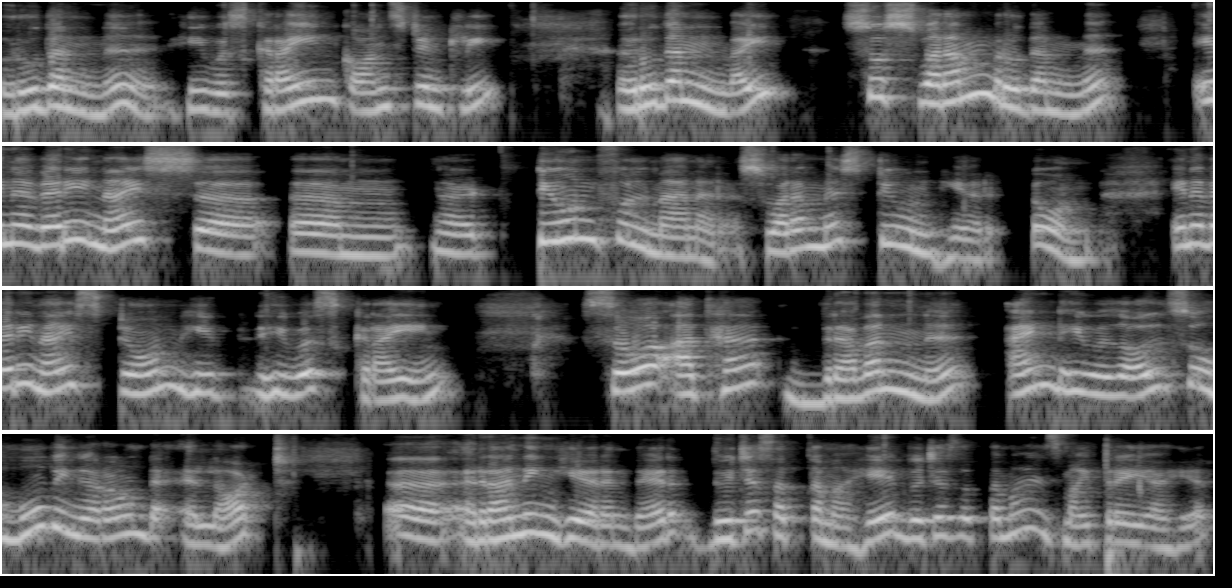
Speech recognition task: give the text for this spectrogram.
Rudan, he was crying constantly. Rudan Vai, Suswaram Rudan, in a very nice, uh, um, uh, tuneful manner. Swaram is tune here, tone. In a very nice tone, he, he was crying. So, Atha Dravan, and he was also moving around a lot, uh, running here and there. Dvijasattama, hey, Dvijasattama is Maitreya here.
